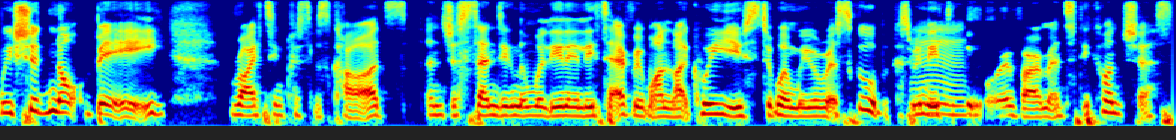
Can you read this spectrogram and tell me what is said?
we should not be writing Christmas cards and just sending them willy nilly to everyone like we used to when we were at school because we mm. need to mm. be more environmentally conscious.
